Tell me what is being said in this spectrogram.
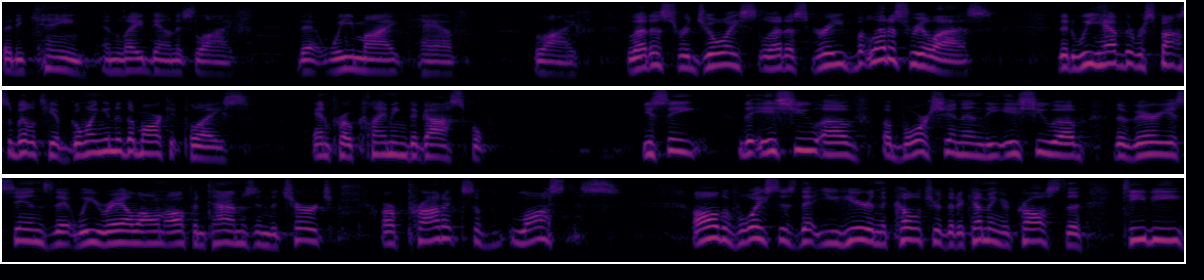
that He came and laid down His life that we might have life. Let us rejoice, let us grieve, but let us realize that we have the responsibility of going into the marketplace and proclaiming the gospel. You see, the issue of abortion and the issue of the various sins that we rail on oftentimes in the church are products of lostness. All the voices that you hear in the culture that are coming across the TV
